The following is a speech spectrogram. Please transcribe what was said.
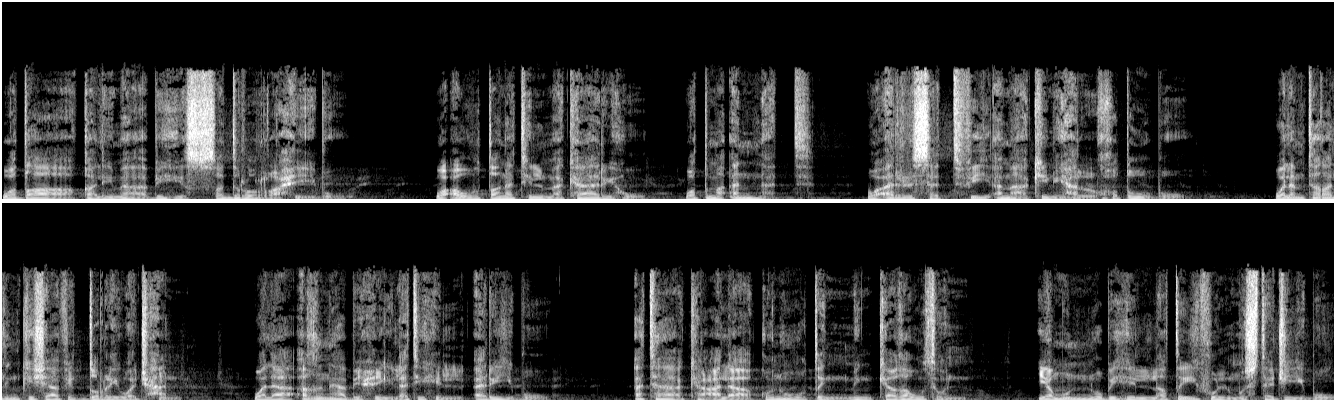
وضاق لما به الصدر الرحيب وأوطنت المكاره واطمأنت وأرست في أماكنها الخطوب ولم تر لانكشاف الضر وجها ولا أغنى بحيلته الأريب. أتاك على قنوط منك غوث يمن به اللطيف المستجيب.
